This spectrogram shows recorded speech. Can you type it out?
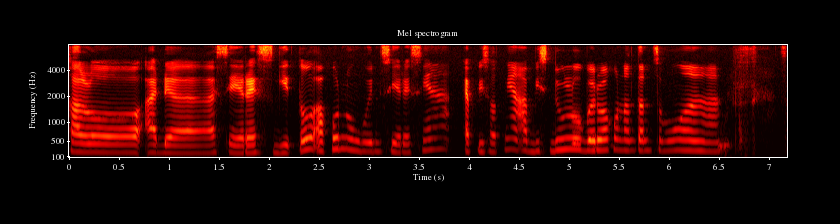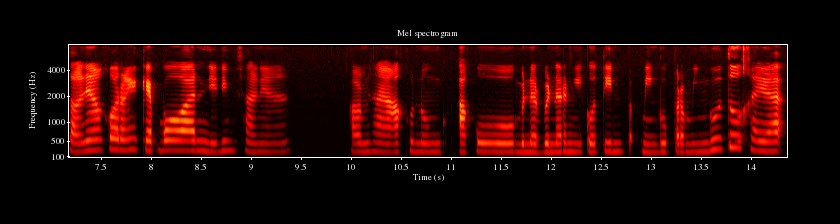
kalau ada series gitu aku nungguin seriesnya episodenya abis dulu baru aku nonton semua. Soalnya aku orangnya kepoan. Jadi misalnya kalau misalnya aku nunggu aku bener-bener ngikutin minggu per minggu tuh kayak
